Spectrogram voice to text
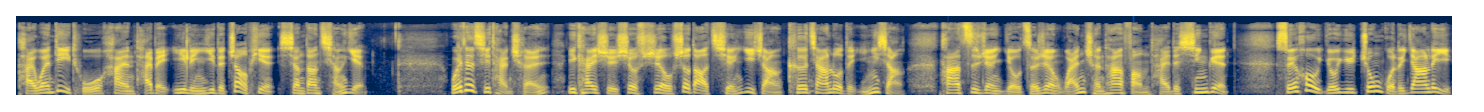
台湾地图和台北一零一的照片相当抢眼。维特奇坦诚，一开始受受受到前议长科加洛的影响，他自认有责任完成他访台的心愿。随后，由于中国的压力、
